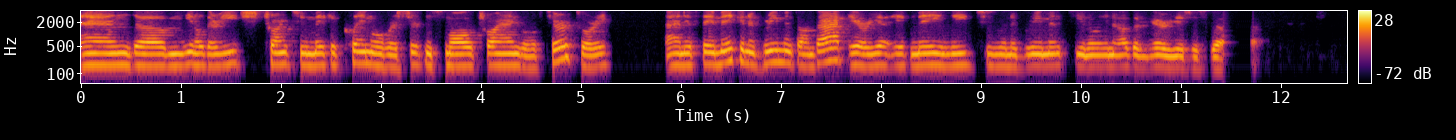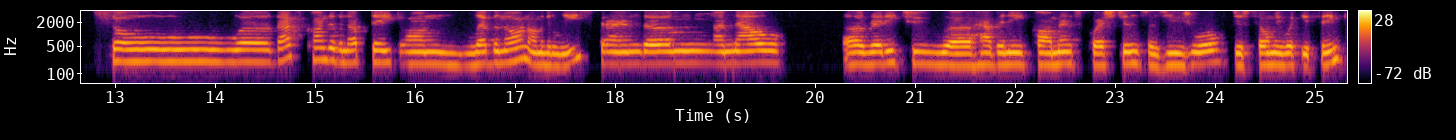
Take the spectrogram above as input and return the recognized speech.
And, um, you know, they're each trying to make a claim over a certain small triangle of territory. And if they make an agreement on that area, it may lead to an agreement, you know, in other areas as well. So uh, that's kind of an update on Lebanon, on the Middle East. And um, I'm now uh, ready to uh, have any comments, questions as usual. Just tell me what you think.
